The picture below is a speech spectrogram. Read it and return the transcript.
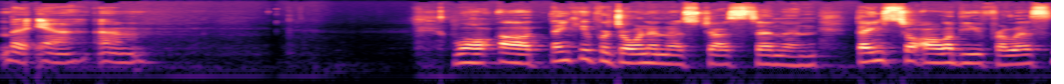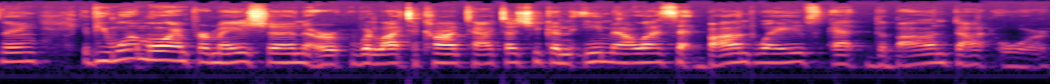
But yeah, um, Well, uh, thank you for joining us, Justin, and thanks to all of you for listening. If you want more information or would like to contact us, you can email us at bindwaves at thebind.org.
